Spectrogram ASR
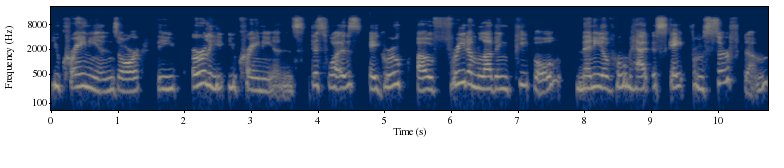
Ukrainians or the early Ukrainians. This was a group of freedom loving people many of whom had escaped from serfdom,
